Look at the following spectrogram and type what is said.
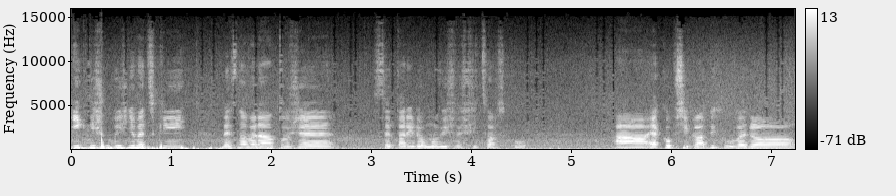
i když umíš německy, neznamená to, že se tady domluvíš ve Švýcarsku. A jako příklad bych uvedl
